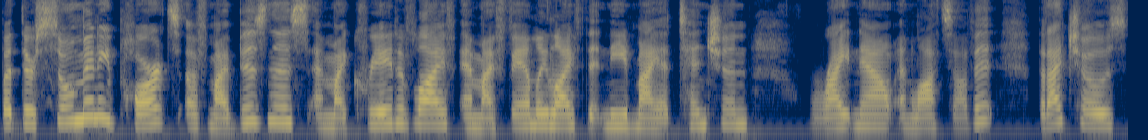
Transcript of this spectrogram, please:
But there's so many parts of my business and my creative life and my family life that need my attention right now, and lots of it, that I chose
